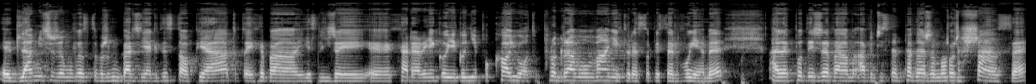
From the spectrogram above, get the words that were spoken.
E, dla mnie, szczerze mówiąc, to brzmi bardziej jak dystopia. Tutaj chyba jest bliżej Harariego, jego niepokoju o to programowanie, które sobie serwujemy, ale podejrzewam, a więc jestem że może szansę.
